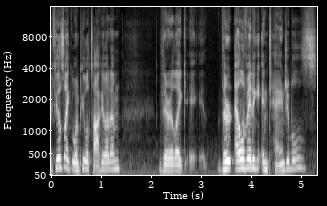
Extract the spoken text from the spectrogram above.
it feels like when people talk about him, they're like eh, they're elevating intangibles.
